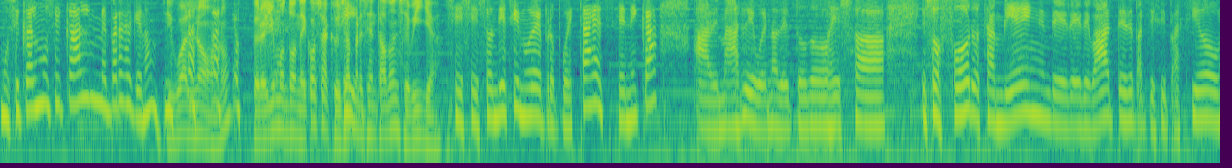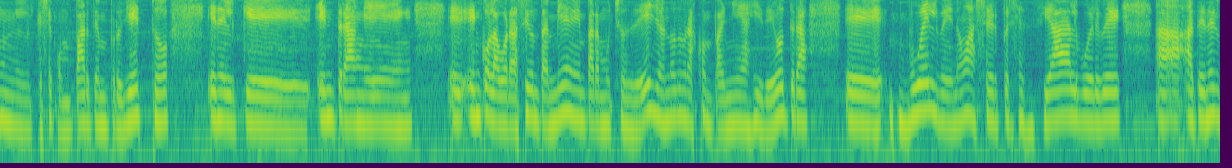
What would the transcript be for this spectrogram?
musical, musical me parece que no. Igual no, ¿no? Pero hay un montón de cosas que hoy se han presentado en Sevilla. Sí, sí, son 19 propuestas escénicas, además de, bueno, de todos esos, esos foros también de, debate, de participación, en el que se comparten proyectos, en el que entran en, en colaboración también para muchos de ellos, ¿no? De unas compañías y de otras. Eh, vuelve, ¿no? A ser presencial, vuelve a, tener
